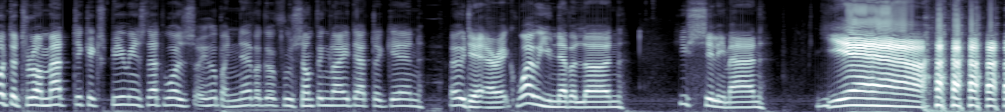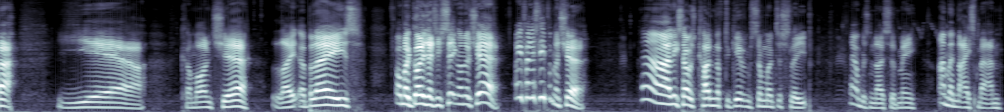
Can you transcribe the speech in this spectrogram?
what a traumatic experience that was. I hope I never go through something like that again. Oh dear, Eric, why will you never learn? You silly man. Yeah! yeah! Come on, chair. Light a blaze. Oh my god, he's actually sitting on the chair. Oh, he fell asleep on the chair. Ah, at least I was kind enough to give him somewhere to sleep. That was nice of me. I'm a nice man.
